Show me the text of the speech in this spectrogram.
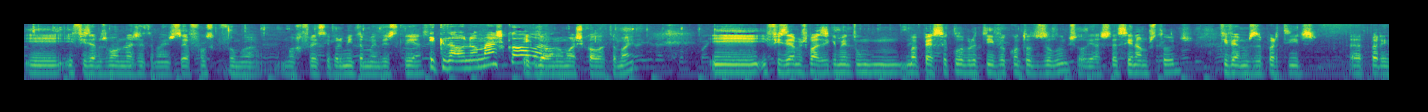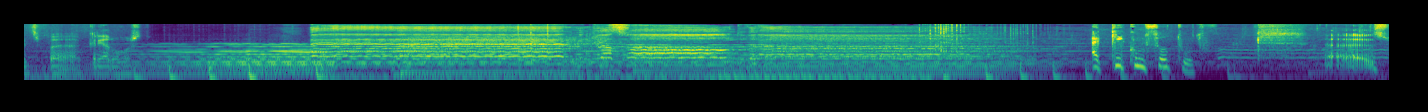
e, e, fizemos uma homenagem também a José Afonso, que foi uma, uma referência para mim também desde criança. E que dá o nome à escola. E que dá o nome à escola também. E, e fizemos basicamente um, uma peça colaborativa com todos os alunos, aliás, assinámos todos, tivemos a partir a parede para criar o rosto. Aqui começou tudo. Uh,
